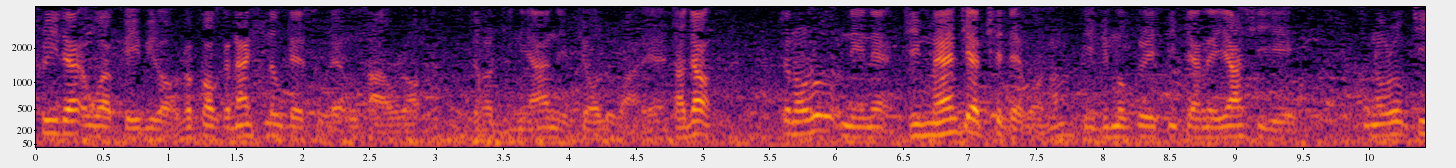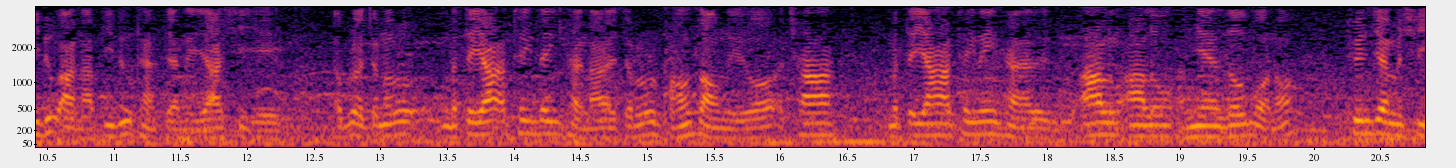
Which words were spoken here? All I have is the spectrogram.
freedom award ပေးပြီးတော့ recognize လုပ်တဲ့ဆိုတဲ့ဥစ္စာကိုတော့ကျွန်တော်ဒီနေရာကနေပြောလိုပါတယ်ဒါကြောင့်ကျွန်တော်တို့အနေနဲ့ဒီမှန်းချက်ဖြစ်တယ်ပေါ့နော်ဒီ democracy ပြန်လည်ရရှိရေးကျွန်တော်တို့ပြည်သူအာဏာပြည်သူထံပြန်လည်ရရှိရေးအခုတော့ကျွန်တော်တို့မတရားအထိမ့်သိမ်းခံထားတဲ့ကျွန်တော်တို့ခေါင်းဆောင်တွေရောအခြား မတရားထိမ့်သိမ်းခံရတဲ့လူအားလုံးအားလုံးအမြန်ဆုံးပေါ့နော်ချွင်းချက်မရှိ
